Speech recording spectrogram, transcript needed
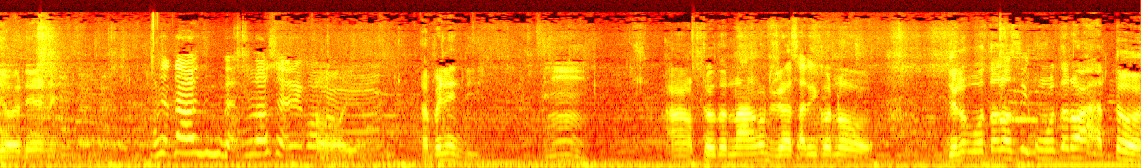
Mas. Iya, dia nih. Masa tahu mbak kula sik kono. Oh iya. HP ini ndi? Hmm. Aduh tenang lu dirasani kono. Jaluk motor sing motor aduh.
